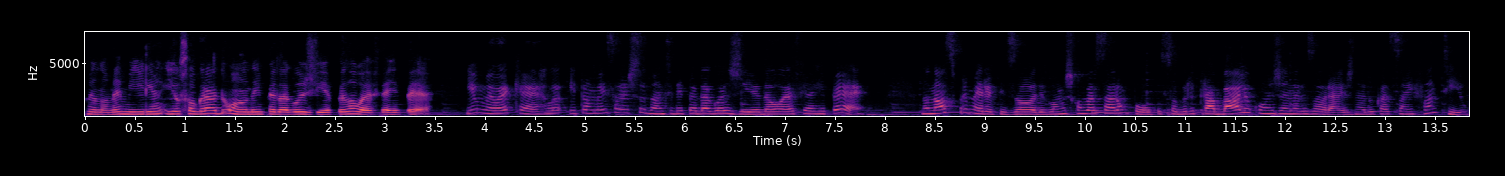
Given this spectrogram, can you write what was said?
meu nome é Miriam e eu sou graduanda em Pedagogia pela UFRPE. E o meu é Kerla e também sou estudante de Pedagogia da UFRPE. No nosso primeiro episódio, vamos conversar um pouco sobre o trabalho com os gêneros orais na educação infantil,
